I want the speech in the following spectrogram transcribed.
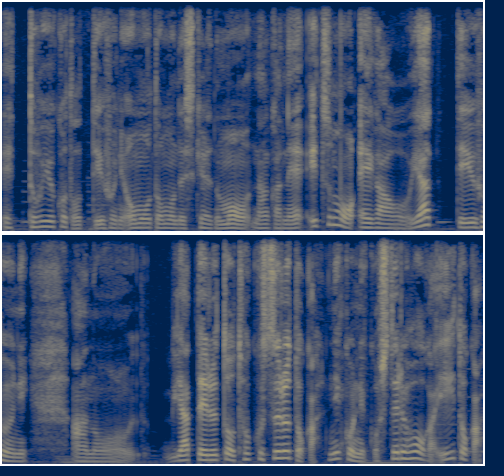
え、どういうことっていうふうに思うと思うんですけれども、なんかね、いつも笑顔やっていうふうに、あの、やってると得するとか、ニコニコしてる方がいいとか、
